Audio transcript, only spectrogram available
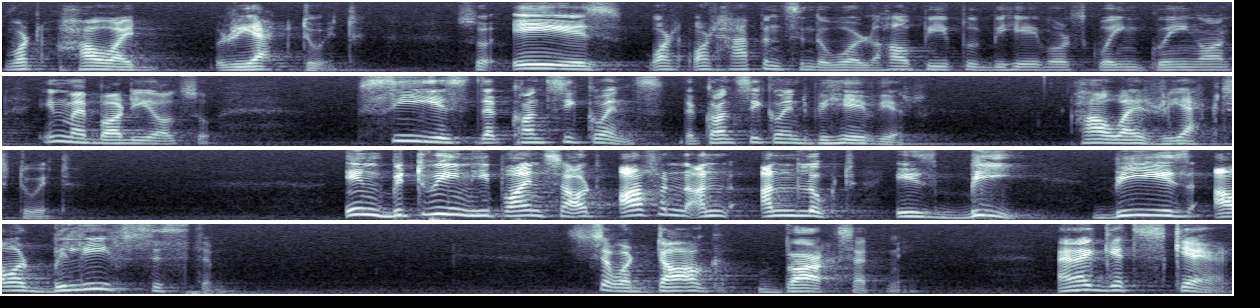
what, how I react to it. So A is what, what happens in the world, how people behave, what's going, going on in my body also. C is the consequence, the consequent behavior, how I react to it. In between, he points out, often un- unlooked, is B. B is our belief system. So a dog barks at me, and I get scared.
